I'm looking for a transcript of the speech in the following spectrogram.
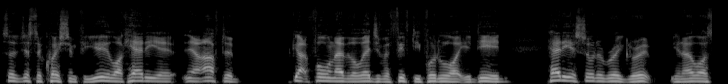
So just a question for you, like how do you, you know, after got falling over the ledge of a 50 footer like you did, how do you sort of regroup? You know, like,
